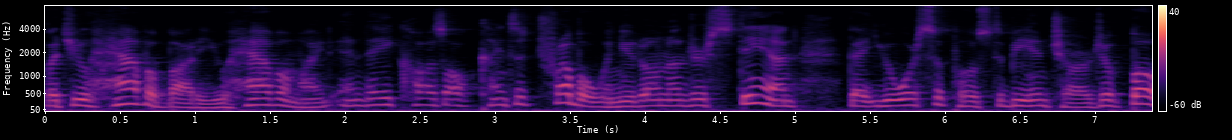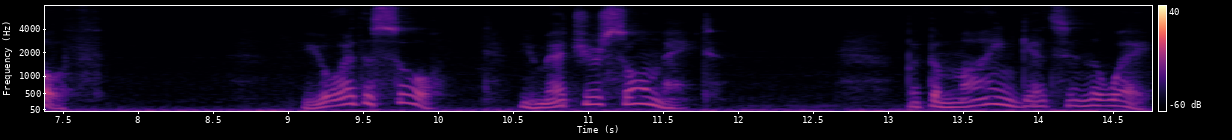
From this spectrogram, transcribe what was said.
But you have a body, you have a mind, and they cause all kinds of trouble when you don't understand that you are supposed to be in charge of both. You are the soul. You met your soulmate. But the mind gets in the way.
